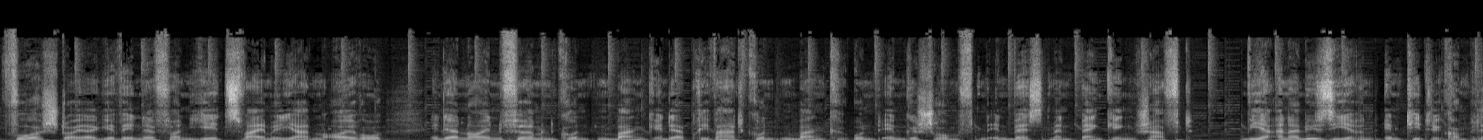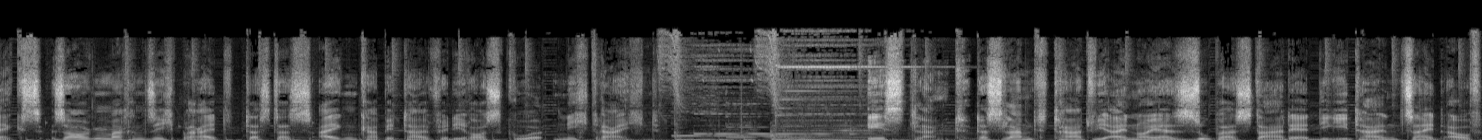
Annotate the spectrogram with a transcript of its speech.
Vorsteuergewinne von je 2 Milliarden Euro in der neuen Firmenkundenbank, in der Privatkundenbank und im geschrumpften Investmentbanking schafft. Wir analysieren im Titelkomplex. Sorgen machen sich breit, dass das Eigenkapital für die Rosskur nicht reicht. Estland. Das Land trat wie ein neuer Superstar der digitalen Zeit auf.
